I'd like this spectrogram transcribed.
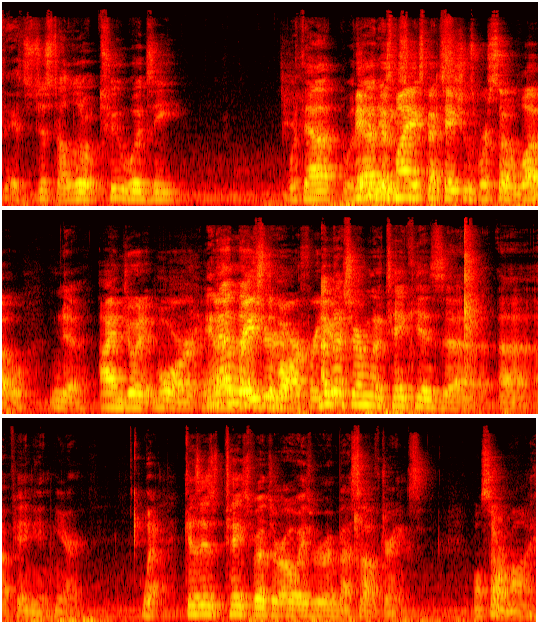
it's just a little too woodsy without without Maybe because any my sweetness. expectations were so low, Yeah. I enjoyed it more, and, And I raised sure, the bar for you. I'm not sure I'm going to take his uh, uh, opinion here Well, because his taste buds are always ruined by soft drinks. Well, so are mine.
